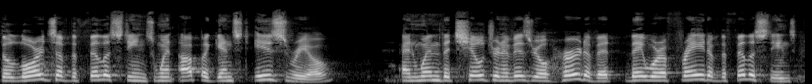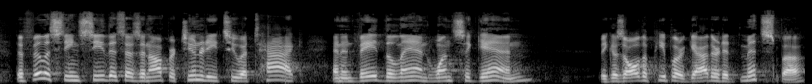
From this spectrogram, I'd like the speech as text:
the lords of the Philistines went up against Israel. And when the children of Israel heard of it, they were afraid of the Philistines. The Philistines see this as an opportunity to attack and invade the land once again because all the people are gathered at Mizpah.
